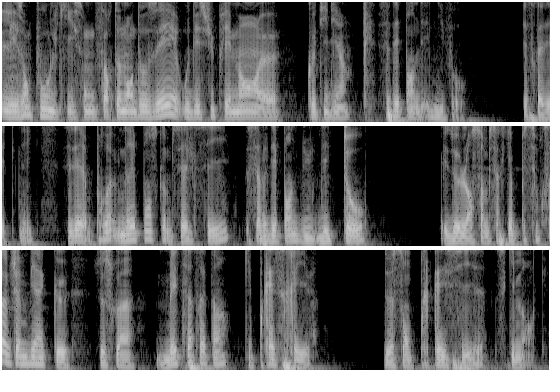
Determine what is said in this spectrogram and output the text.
les ampoules qui sont fortement dosées ou des suppléments euh, quotidiens? Ça dépend des niveaux. C'est très technique. C'est-à-dire, pour une réponse comme celle-ci, ça va dépendre du, des taux et de l'ensemble. C'est pour ça que j'aime bien que ce soit un médecin traitant qui prescrive de façon précise ce qui manque.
